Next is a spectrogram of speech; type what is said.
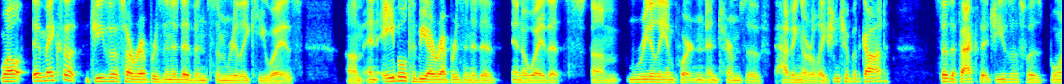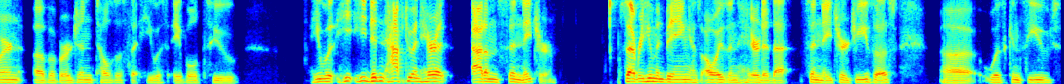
Well, it makes a, Jesus our representative in some really key ways. Um, and able to be our representative in a way that's um, really important in terms of having a relationship with God so the fact that Jesus was born of a virgin tells us that he was able to he was he he didn't have to inherit Adam's sin nature. So every human being has always inherited that sin nature. Jesus uh, was conceived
